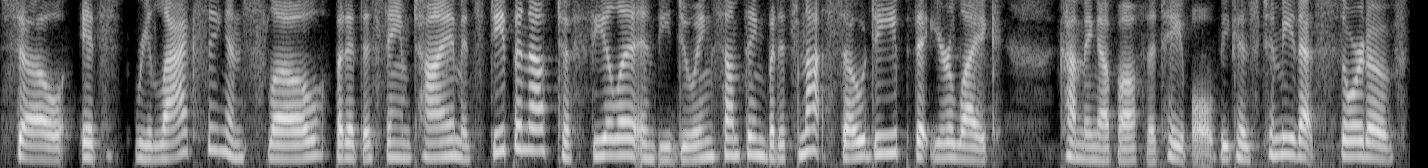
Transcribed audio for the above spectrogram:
So it's relaxing and slow, but at the same time, it's deep enough to feel it and be doing something, but it's not so deep that you're like coming up off the table. Because to me, that's sort of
